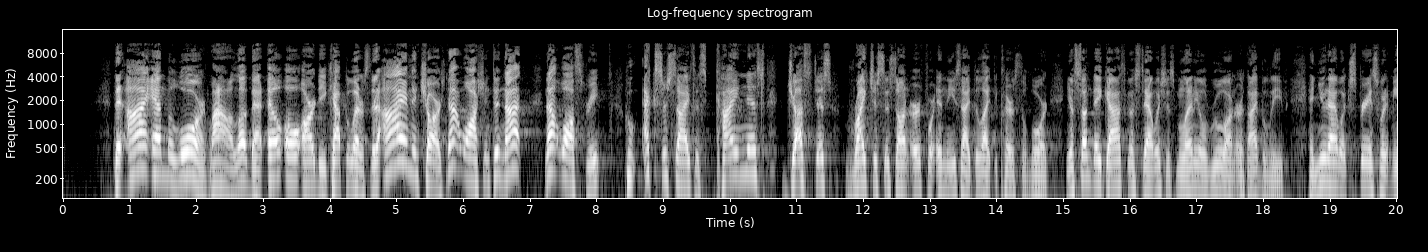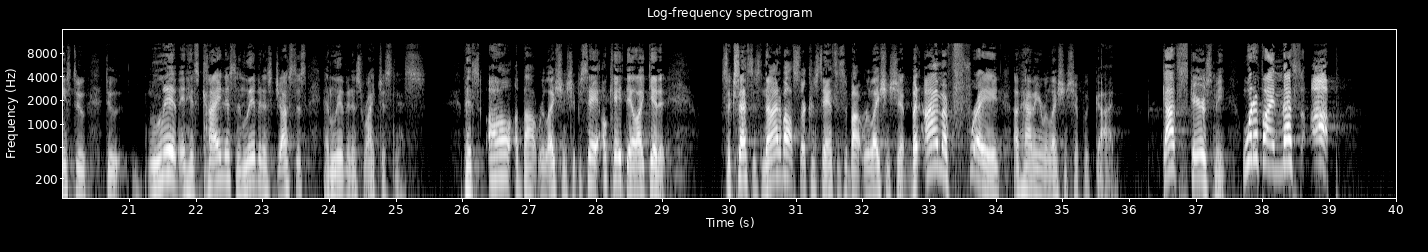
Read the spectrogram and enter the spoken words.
That I am the Lord. Wow, I love that. L O R D, capital letters. That I am in charge, not Washington, not, not Wall Street, who exercises kindness, justice, righteousness on earth, for in these I delight, declares the Lord. You know, someday God's going to establish his millennial rule on earth, I believe, and you and I will experience what it means to, to live in his kindness and live in his justice and live in his righteousness. But it's all about relationship. You say, okay, Dale, I get it. Success is not about circumstance, it's about relationship. But I'm afraid of having a relationship with God. God scares me. What if I mess up?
